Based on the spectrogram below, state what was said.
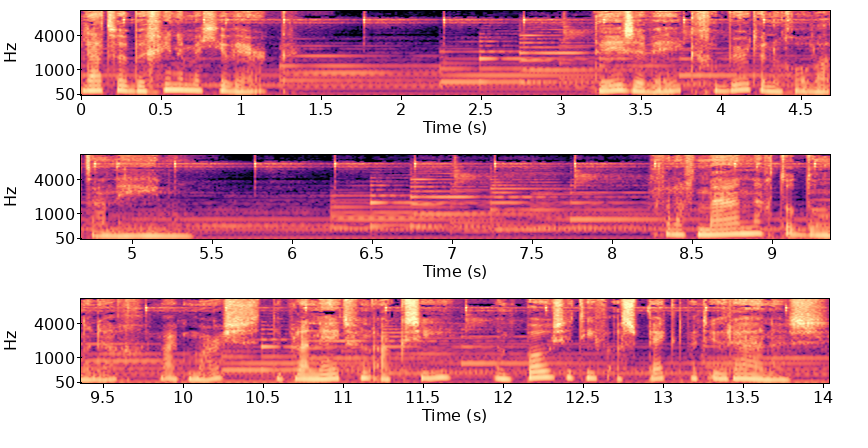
Laten we beginnen met je werk. Deze week gebeurt er nogal wat aan de hemel. Vanaf maandag tot donderdag maakt Mars, de planeet van actie, een positief aspect met Uranus,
